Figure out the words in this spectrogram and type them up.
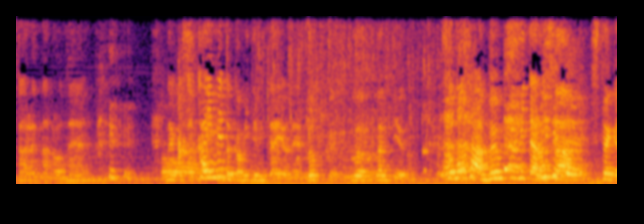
伝わるんだろうね。なんか境目とか見てみたいよね。どっかななんていうの？そのさ分布見たらさなんか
